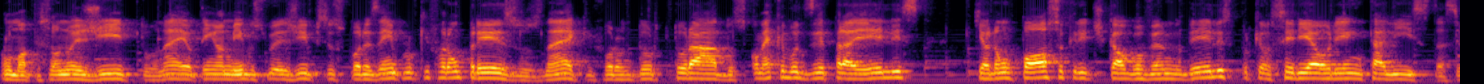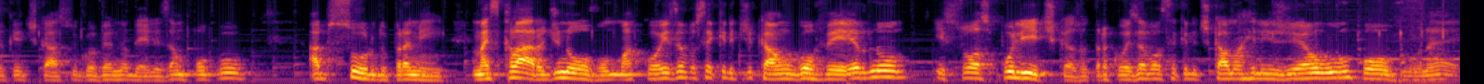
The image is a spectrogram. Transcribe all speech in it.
uma pessoa no Egito, né? Eu tenho amigos egípcios, por exemplo, que foram presos, né? Que foram torturados. Como é que eu vou dizer para eles que eu não posso criticar o governo deles porque eu seria orientalista se eu criticasse o governo deles? É um pouco absurdo para mim. Mas claro, de novo, uma coisa é você criticar um governo e suas políticas, outra coisa é você criticar uma religião e um povo, né?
